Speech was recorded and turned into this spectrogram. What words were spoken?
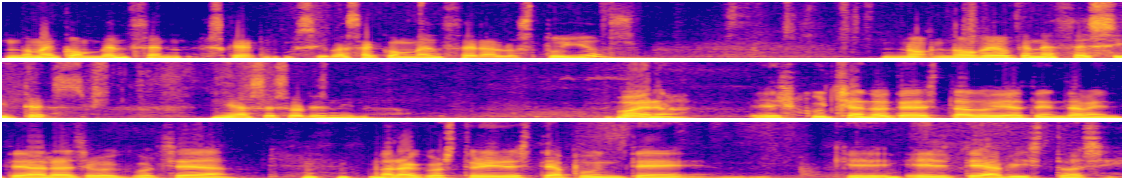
no me convencen. Es que si vas a convencer a los tuyos, no, no veo que necesites ni asesores ni nada. Bueno, escuchándote ha estado y atentamente Aracho y Cochea para construir este apunte que él te ha visto así.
